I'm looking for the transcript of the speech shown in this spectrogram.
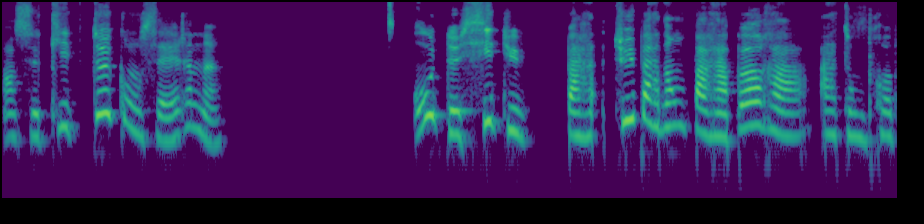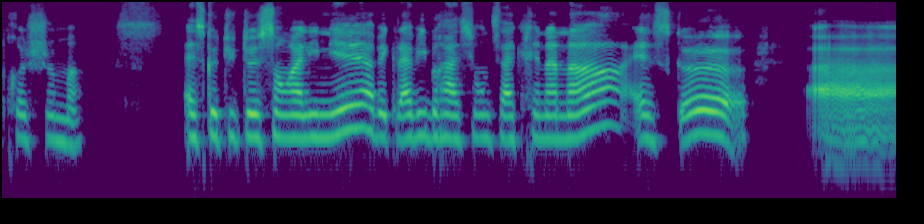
en ce qui te concerne, où te situes par, tu, pardon, par rapport à, ton propre chemin? Est-ce que tu te sens aligné avec la vibration de Sacré Nana? Est-ce que euh,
